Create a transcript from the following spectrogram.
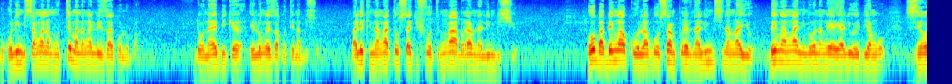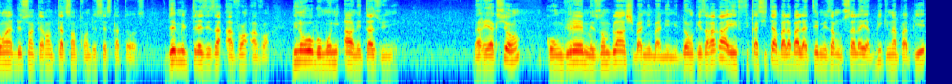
bokolimbisa yango wana motema na ngai nde eza koloba. Donc nayebi ke eza kote na biso. Baleki na ngai tosaki faute ngai abraham nalimbisi yo oyo babenga kolabo sans preuve nalimbisi na ngai yo. Benga ngai nimero na ngai ya oyebi yango 01 240 432 16 14 2013 eza avant avant. Bino oyo bomoni awa na états-unis. Baréaction congrès maison blanche banini banini donc ezalaka efficacité ya balabala te mais eza mosala ya biki na papier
